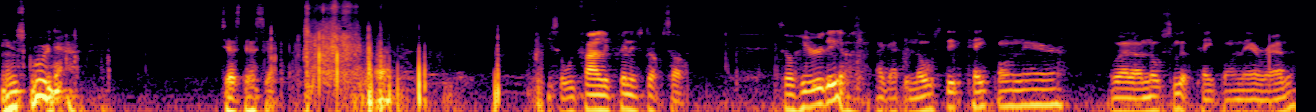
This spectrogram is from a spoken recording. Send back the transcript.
and screw it down. Just that simple. So we finally finished up. So, so here it is. I got the no stick tape on there. Well, uh, no slip tape on there rather.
